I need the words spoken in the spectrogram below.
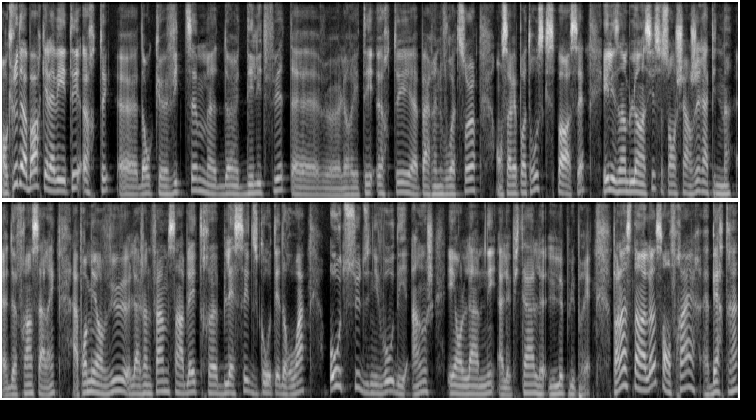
On crut d'abord qu'elle avait été heurtée, euh, donc victime d'un délit de fuite. elle aurait été heurtée par une voiture. On savait pas trop ce qui se passait. Et les ambulanciers se sont chargés rapidement de France Alain. À première vue, la jeune femme semblait être blessée du côté droit, au-dessus du niveau des hanches, et on l'a amenée à l'hôpital le plus près. Pendant ce temps-là, son frère, Bertrand,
